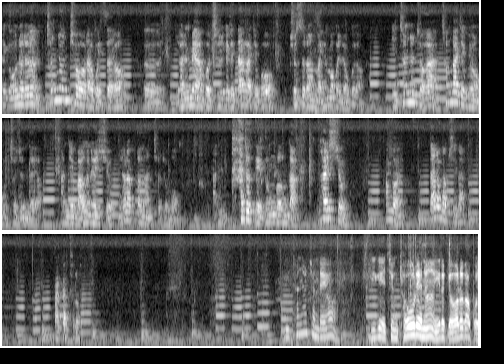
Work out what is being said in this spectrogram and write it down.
저기 오늘은 천년초라고 있어요. 그 열매하고 줄기를 따가지고 주스를 한번 해 먹으려고요. 이 천년초가 천가지 병을 고쳐준대요. 완전 마그네슘, 혈압도 낮춰주고 아니, 다 좋대. 눈 건강, 칼슘. 한번 따라갑시다. 바깥으로. 이 천년초인데요. 이게 지금 겨울에는 이렇게 얼어갖고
